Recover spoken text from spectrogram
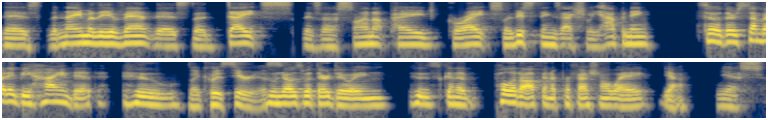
there's the name of the event, there's the dates, there's a sign up page. Great. So this thing's actually happening. So there's somebody behind it who like who's serious. Who knows what they're doing, who's going to pull it off in a professional way. Yeah. Yes.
